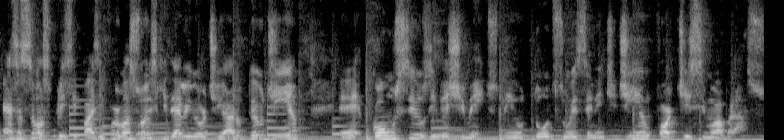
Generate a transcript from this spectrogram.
Essas são as principais informações que devem nortear o teu dia é, com os seus investimentos. Tenham todos um excelente dia, um fortíssimo abraço.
